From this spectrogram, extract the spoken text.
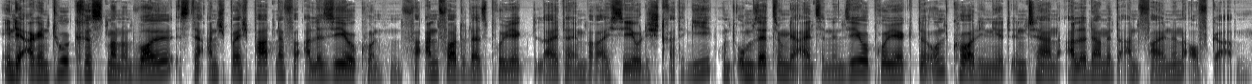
In der Agentur Christmann und Woll ist er Ansprechpartner für alle SEO-Kunden, verantwortet als Projektleiter im Bereich SEO die Strategie und Umsetzung der einzelnen SEO-Projekte und koordiniert intern alle damit anfallenden Aufgaben.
